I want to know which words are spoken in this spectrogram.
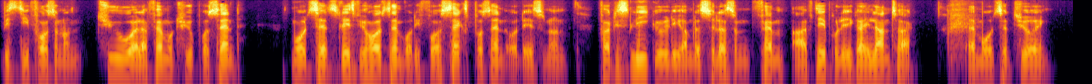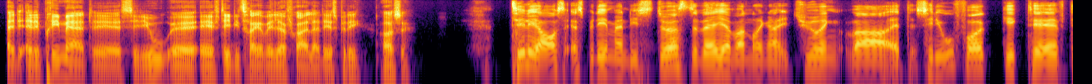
hvis de får sådan nogle 20 eller 25 procent modsat Slesvig-Holstein, hvor de får 6%, og det er sådan faktisk ligegyldigt, om der sidder sådan fem AFD-politikere i landtag uh, modsat Thüringen. Er det, er det primært uh, CDU, uh, AFD, de trækker vælgere fra, eller er det SPD også? Tidligere også SPD, men de største vælgervandringer i Thüringen var, at CDU-folk gik til AFD,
